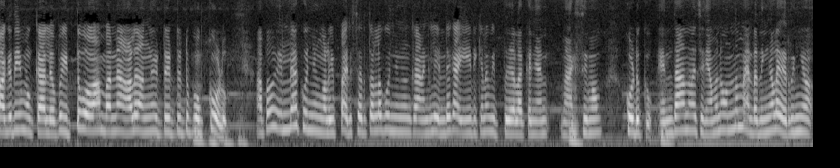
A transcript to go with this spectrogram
പകുതി മുക്കാലും. അപ്പൊ ഇട്ട് പോകാൻ പറഞ്ഞ ആൾ അങ്ങ് ഇട്ട് ഇട്ടിട്ട് പൊക്കോളും. അപ്പോൾ എല്ലാ കുഞ്ഞുങ്ങളും ഈ പരിസരത്തുള്ള കുഞ്ഞുങ്ങൾക്കാണെങ്കിൽ എന്റെ കയ്യിരിക്കുന്ന വിത്തുകളൊക്കെ ഞാൻ മാക്സിമം കൊടുക്കും. എന്താന്ന് വെച്ചാൽ ഞാൻ ഒന്നും വേണ്ട നിങ്ങൾ എറിഞ്ഞോ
